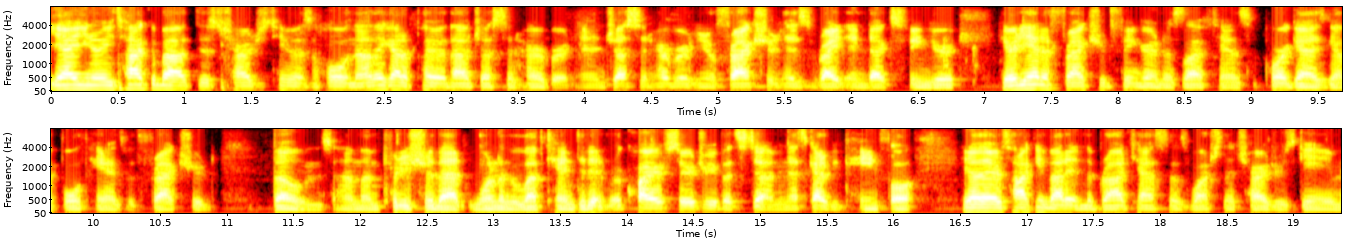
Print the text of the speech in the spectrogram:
Yeah, you know, you talk about this Chargers team as a whole. Now they got to play without Justin Herbert, and Justin Herbert, you know, fractured his right index finger. He already had a fractured finger in his left hand. So poor guy's got both hands with fractured bones. Um, I'm pretty sure that one on the left hand didn't require surgery, but still, I mean, that's got to be painful. You know, they were talking about it in the broadcast. I was watching the Chargers game.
